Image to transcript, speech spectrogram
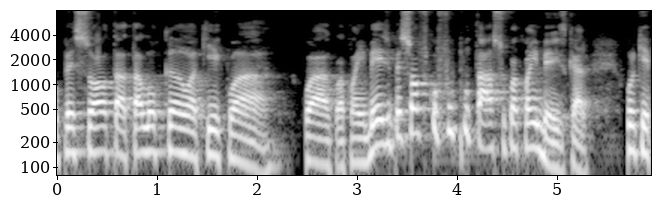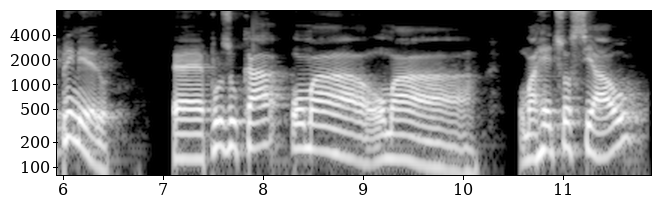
O pessoal tá, tá loucão aqui com a, com a, com a Coinbase. O pessoal ficou full putaço com a Coinbase, cara. Porque, primeiro, é, por zucar uma, uma, uma rede social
